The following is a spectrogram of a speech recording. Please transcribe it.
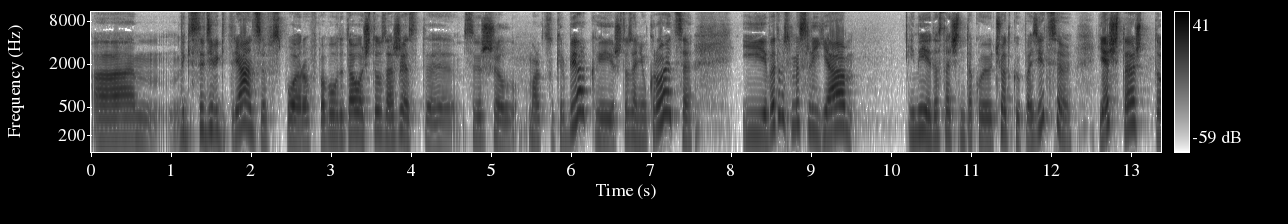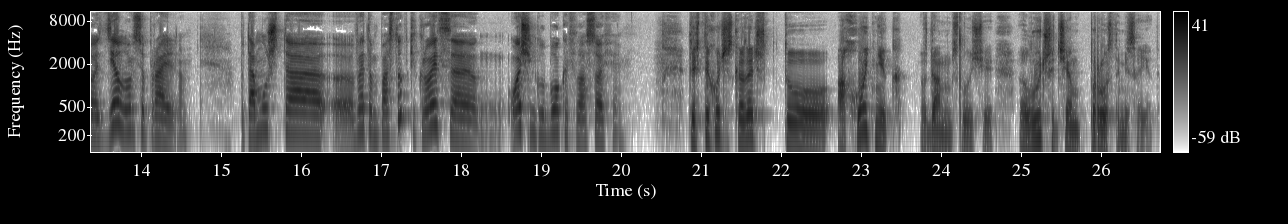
веге- среди вегетарианцев споров по поводу того, что за жест э, совершил Марк Цукерберг и что за ним кроется. И в этом смысле я имею достаточно такую четкую позицию. Я считаю, что сделал он все правильно. Потому что э, в этом поступке кроется очень глубокая философия. То есть ты хочешь сказать, что охотник в данном случае лучше, чем просто мясоед?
